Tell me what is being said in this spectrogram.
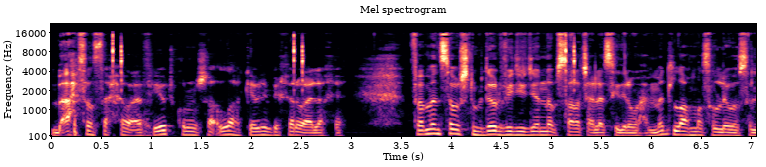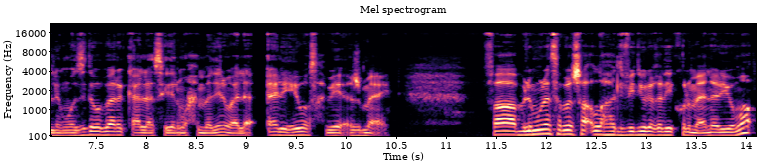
بأحسن صحة وعافية وتكونوا إن شاء الله كاملين بخير وعلى خير. فما نساوش نبدأو الفيديو ديالنا بالصلاه على سيدنا محمد. اللهم صل وسلم وزد وبارك على سيدنا محمد وعلى آله وصحبه أجمعين. فبالمناسبة إن شاء الله هذا الفيديو اللي غادي يكون معنا اليوم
